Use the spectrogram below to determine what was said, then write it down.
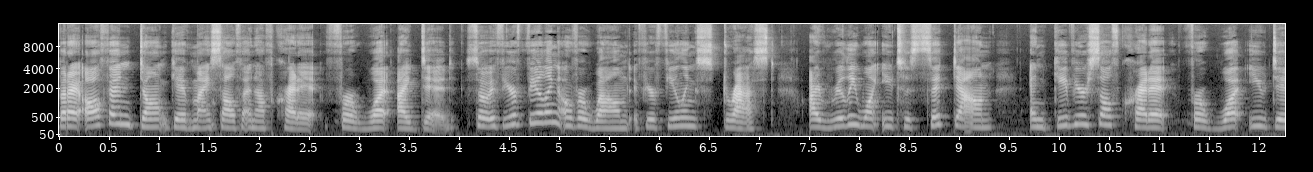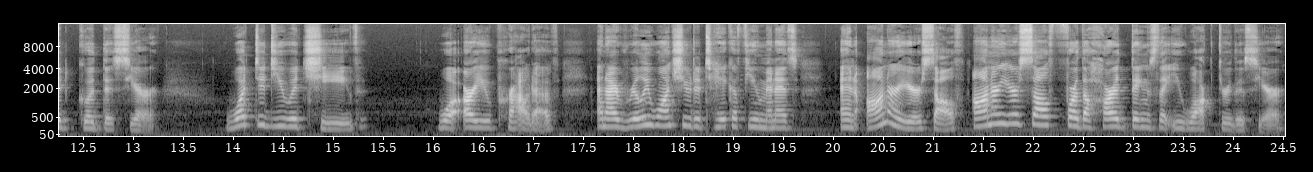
but I often don't give myself enough credit for what I did. So if you're feeling overwhelmed, if you're feeling stressed, I really want you to sit down and give yourself credit for what you did good this year. What did you achieve? What are you proud of? And I really want you to take a few minutes and honor yourself. Honor yourself for the hard things that you walked through this year.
